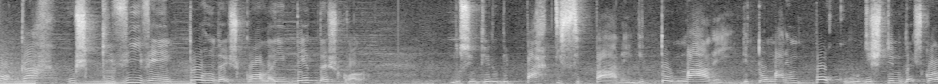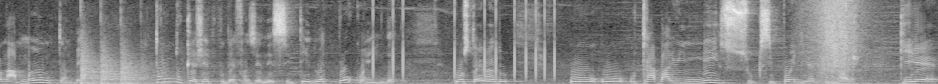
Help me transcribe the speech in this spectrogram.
provocar os que vivem em torno da escola e dentro da escola, no sentido de participarem, de tomarem, de tomarem um pouco o destino da escola na mão também. Tudo que a gente puder fazer nesse sentido é pouco ainda, considerando o, o, o trabalho imenso que se põe diante de nós, que é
